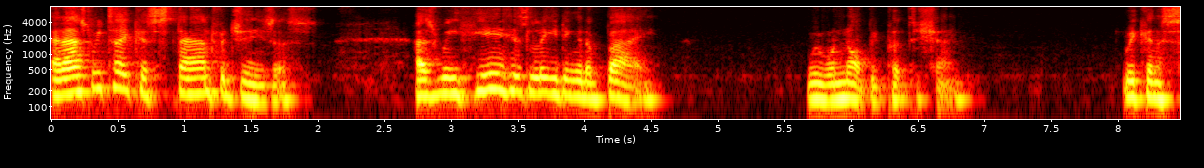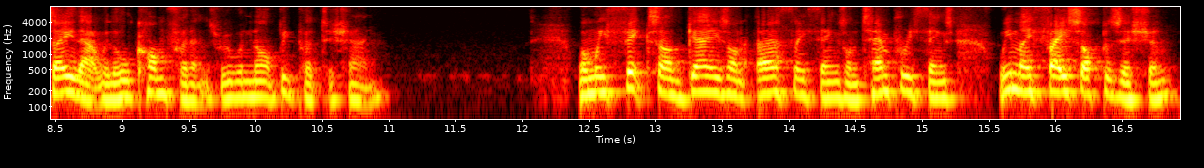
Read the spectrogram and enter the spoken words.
And as we take a stand for Jesus, as we hear his leading and obey, we will not be put to shame. We can say that with all confidence. We will not be put to shame. When we fix our gaze on earthly things, on temporary things, we may face opposition,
